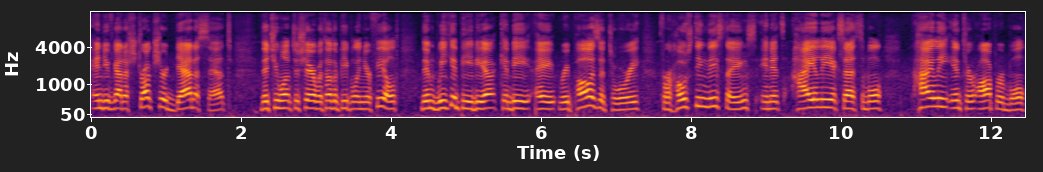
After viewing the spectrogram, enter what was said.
and you've got a structured data set that you want to share with other people in your field, then Wikipedia can be a repository for hosting these things in its highly accessible, highly interoperable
